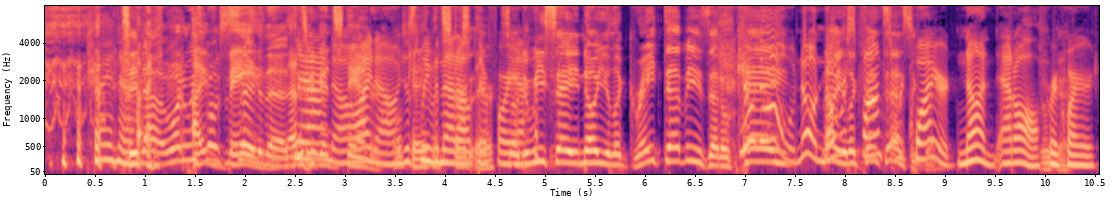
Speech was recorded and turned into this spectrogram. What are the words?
trying to. See now, what are we I supposed to say to bathed. that? That's yeah, a good I know, standard. I know. I'm just leaving that out there, there. for so you. So, do we say no? You look great, Debbie. Is that okay? no, no, no, you look response required. None at all required.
